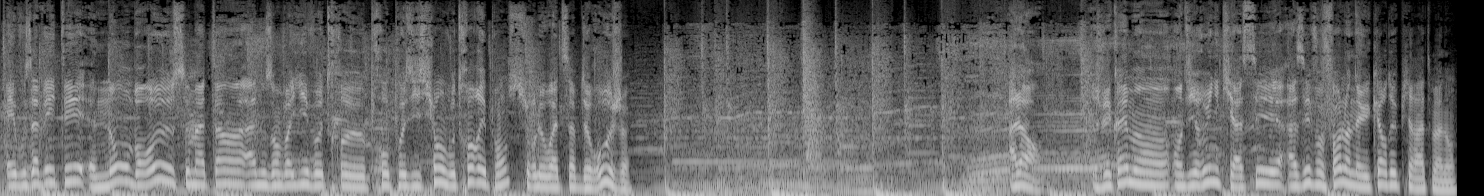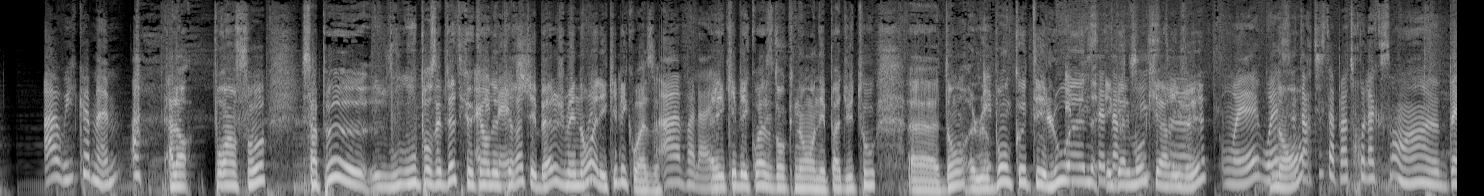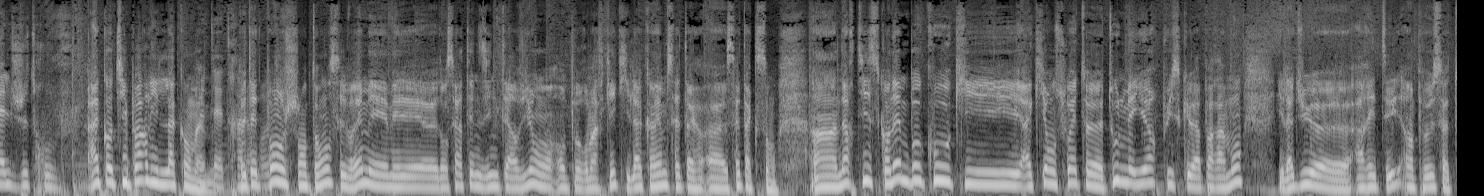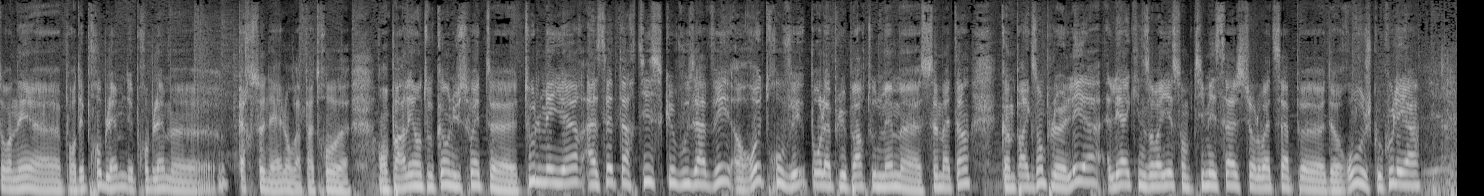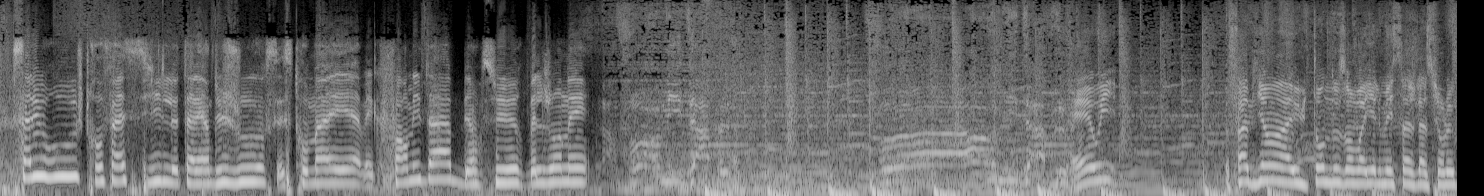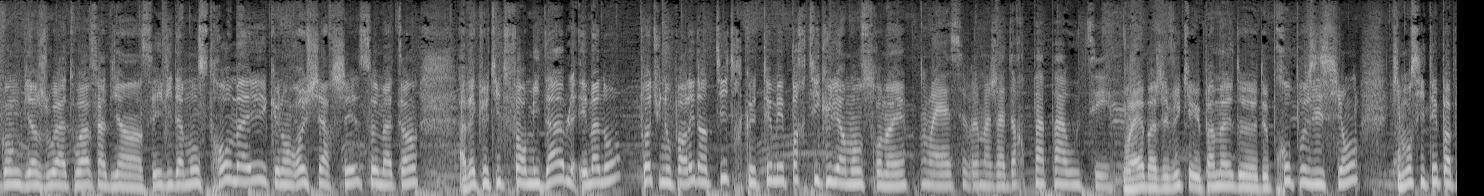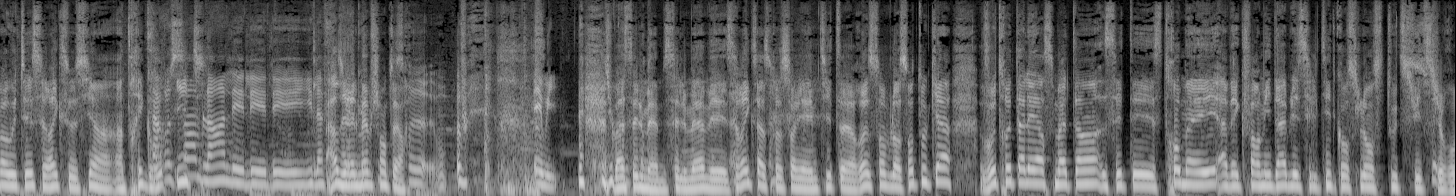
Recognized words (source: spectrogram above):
Et vous avez été nombreux ce matin à nous envoyer votre proposition, votre réponse sur le WhatsApp de Rouge. Alors, je vais quand même en, en dire une qui est assez, assez folle. On a eu cœur de pirate, Manon. Ah oui, quand même. Alors, pour info, ça peut. Vous, vous pensez peut-être que Cœur de Pirate est belge, mais non, elle est québécoise. Ah voilà. Elle est québécoise, donc non, on n'est pas du tout euh, dans le Et- bon côté. Louane également qui est arrivé. euh, ouais, ouais, Non. cet artiste a pas trop l'accent hein, euh, belge, je trouve. Ah, quand il parle, il l'a quand même. Peut-être, pas en chantant, c'est vrai, mais, mais euh, dans certaines interviews, on, on peut remarquer qu'il a quand même cet, euh, cet accent. Un artiste qu'on aime beaucoup, qui, à qui on souhaite euh, tout le meilleur, puisque apparemment, il a dû euh, arrêter un peu sa tournée euh, pour des problèmes, des problèmes euh, personnels. On va pas trop euh, en parler. En tout cas, on lui souhaite euh, tout le meilleur à cet artiste que vous avez retrouvé pour la plupart tout de même euh, ce matin, comme par exemple Léa, Léa qui nous envoyait son petit message sur le WhatsApp de Rouge. Coucou Léa. Salut Rouge, trop facile, le talent du jour, c'est Stromae avec Formidable, bien sûr, belle journée. Eh oui Fabien a eu le temps de nous envoyer le message là sur le gang. Bien joué à toi, Fabien. C'est évidemment Stromae que l'on recherchait ce matin avec le titre formidable. Et Manon, toi, tu nous parlais d'un titre que t'aimais particulièrement, Stromae. Ouais, c'est vrai, moi j'adore Papa Outé. Ouais, bah j'ai vu qu'il y a eu pas mal de, de propositions qui m'ont cité Papa Outé. C'est vrai que c'est aussi un, un très gros Ça hit. ressemble, hein, les, les, les... il a Ah, on dirait le même chanteur. petites- Eh oui. Bah c'est le même, c'est le même et c'est vrai que ça se ressemble, il y a une petite euh, ressemblance. En tout cas, votre Thaler ce matin, c'était Stromae avec Formidable et c'est le titre qu'on se lance tout de suite sur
